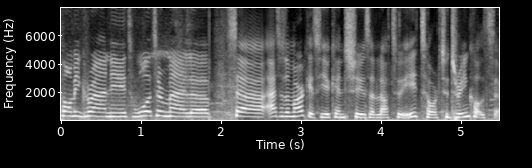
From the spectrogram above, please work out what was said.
pomegranate, watermelon. So at the markets you can choose a lot to eat or to drink also.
